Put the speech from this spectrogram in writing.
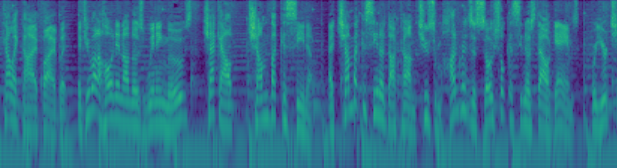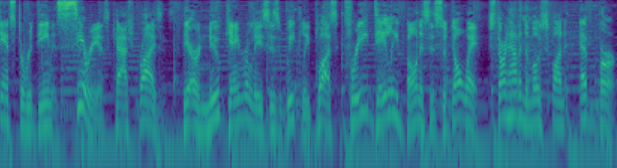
kind of like the high five, but if you want to hone in on those winning moves, check out Chumba Casino. At ChumbaCasino.com, choose from hundreds of social casino style games for your chance to redeem serious cash prizes. There are new game releases weekly, plus free daily bonuses. So don't wait. Start having the most fun ever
